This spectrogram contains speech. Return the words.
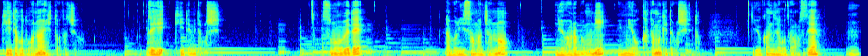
聞いたことがない人たちは、ぜひ聴いてみてほしい。その上で、ラブリーサマちゃんのニューアルバムに耳を傾けてほしいという感じでございますね。うん。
